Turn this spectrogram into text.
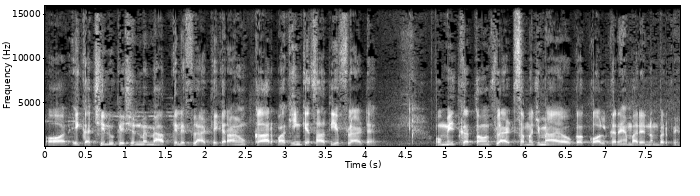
और एक अच्छी लोकेशन में मैं आपके लिए फ्लैट लेकर आया हूँ। कार पार्किंग के साथ ये फ्लैट है। उम्मीद करता हूँ फ्लैट समझ में आया होगा, कॉल करें हमारे नंबर पे।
